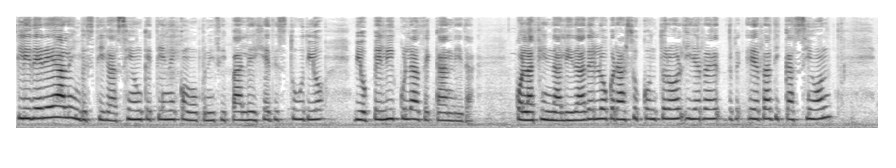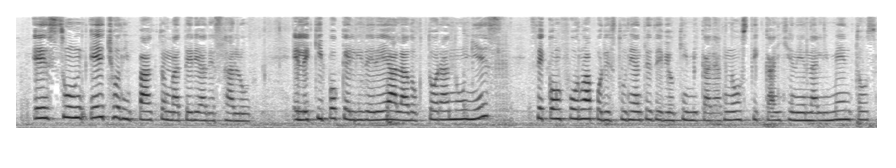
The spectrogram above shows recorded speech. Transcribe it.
liderea la investigación que tiene como principal eje de estudio biopelículas de cándida, con la finalidad de lograr su control y erra- erradicación. Es un hecho de impacto en materia de salud. El equipo que liderea la doctora Núñez se conforma por estudiantes de bioquímica diagnóstica, ingeniería en alimentos,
